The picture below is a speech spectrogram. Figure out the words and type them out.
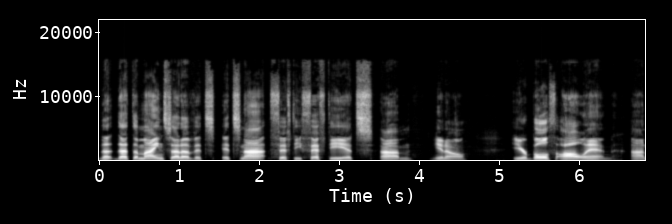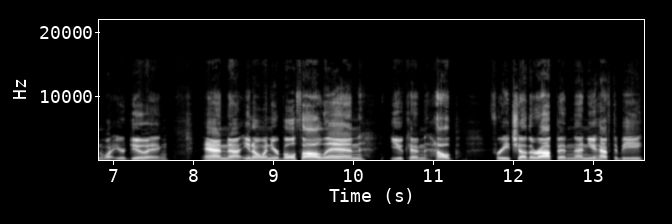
that that the mindset of it's it's not 50-50 it's um, you know you're both all in on what you're doing. And uh, you know when you're both all in you can help for each other up. And then you have to be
